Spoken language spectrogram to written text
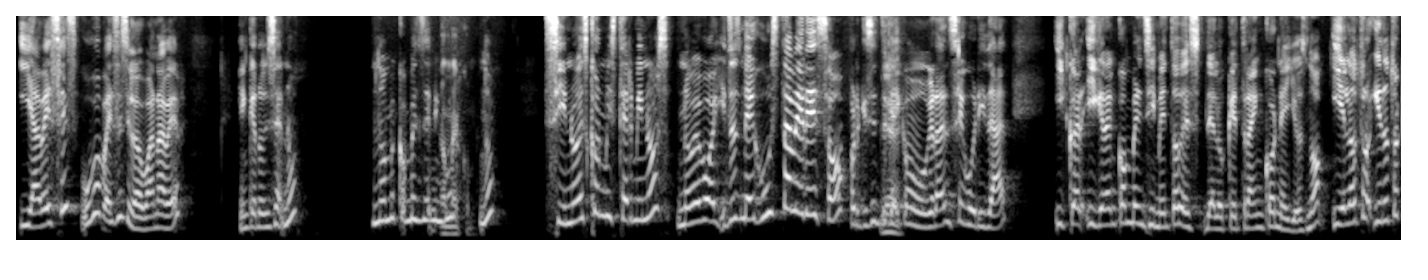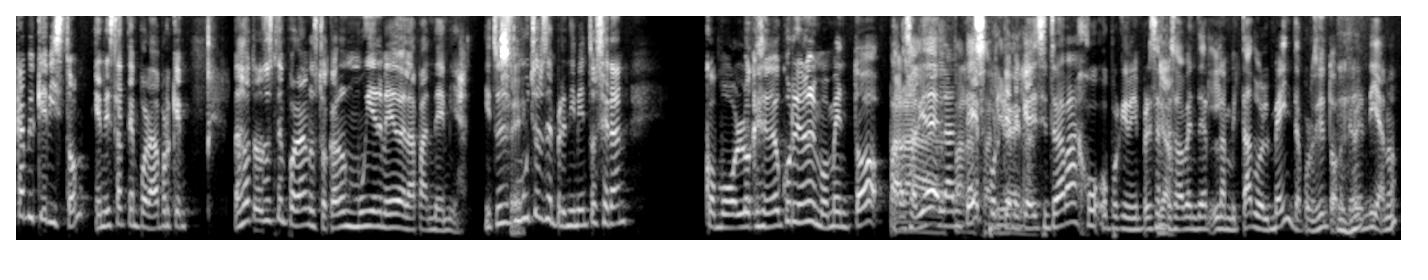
Y a veces, hubo veces, y lo van a ver, en que nos dicen, no, no me convence ninguno. No, no. Si no es con mis términos, no me voy. Entonces me gusta ver eso porque siento que hay como gran seguridad y, gran convencimiento de, lo que traen con ellos, ¿no? Y el otro, y el otro cambio que he visto en esta temporada, porque las otras dos temporadas nos tocaron muy en medio de la pandemia. Entonces muchos emprendimientos eran como lo que se me ocurrió en el momento para, salir adelante porque me quedé sin trabajo o porque mi empresa empezó a vender la mitad o el 20% de lo que vendía, ¿no?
